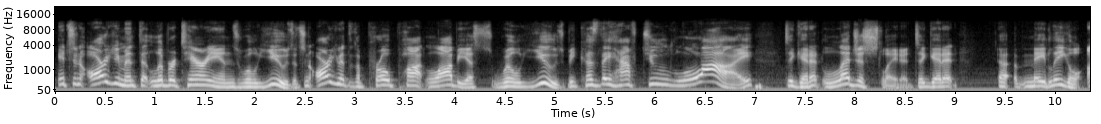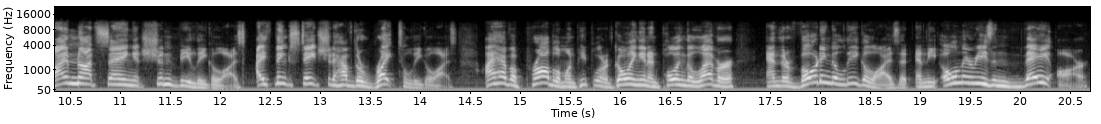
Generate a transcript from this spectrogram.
it's an argument that libertarians will use. It's an argument that the pro pot lobbyists will use because they have to lie to get it legislated, to get it uh, made legal. I'm not saying it shouldn't be legalized. I think states should have the right to legalize. I have a problem when people are going in and pulling the lever and they're voting to legalize it. And the only reason they are,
